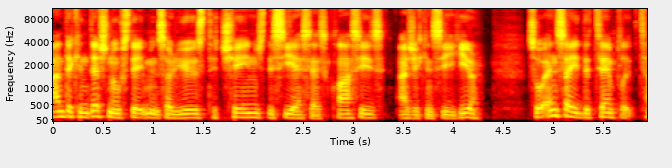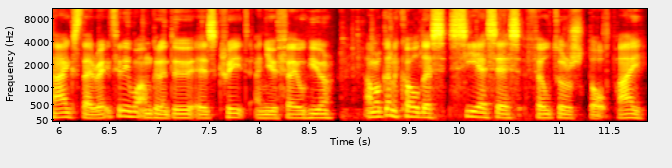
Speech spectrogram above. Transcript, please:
and the conditional statements are used to change the CSS classes, as you can see here. So inside the template tags directory, what I'm going to do is create a new file here, and we're going to call this cssfilters.py.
